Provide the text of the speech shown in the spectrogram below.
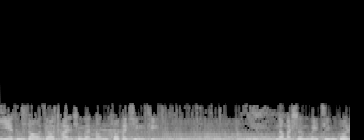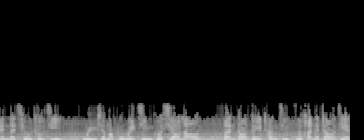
也对道教产生了浓厚的兴趣。那么，身为金国人的丘处机，为什么不为金国效劳，反倒对成吉思汗的召见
